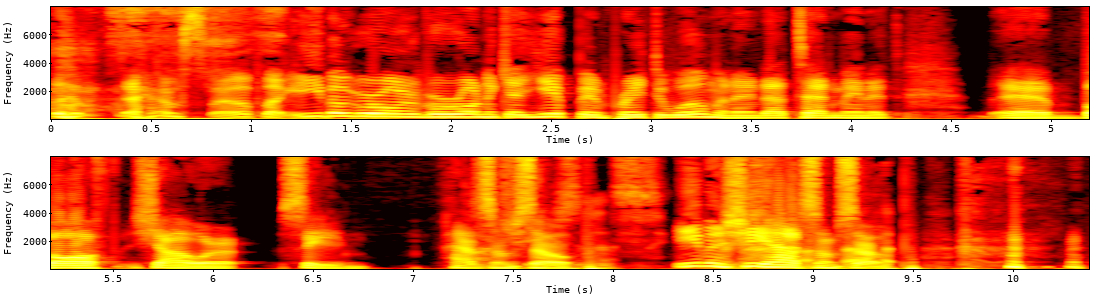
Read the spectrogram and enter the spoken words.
the damn soap. Like even Veronica Yip in Pretty Woman in that ten minute uh, bath shower scene had some soap. Oh, Jesus. Even she had some that. soap.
